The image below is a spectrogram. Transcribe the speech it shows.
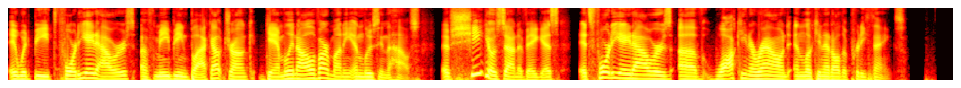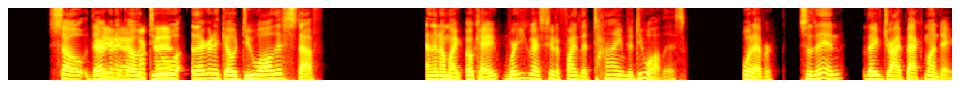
it would be 48 hours of me being blackout drunk, gambling all of our money, and losing the house. If she goes down to Vegas, it's 48 hours of walking around and looking at all the pretty things. So they're gonna go do they're gonna go do all this stuff. And then I'm like, okay, where are you guys gonna find the time to do all this? Whatever. So then they drive back Monday,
